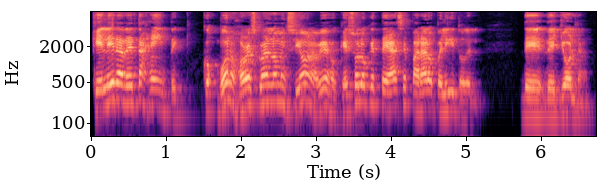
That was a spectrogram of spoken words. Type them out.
que él era de esta gente. Bueno, Horace Grant lo menciona, viejo, que eso es lo que te hace parar los pelitos de, de Jordan.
